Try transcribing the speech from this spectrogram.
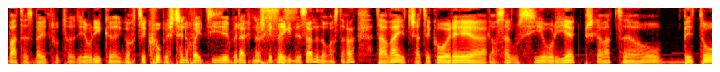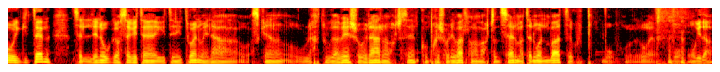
bat ez baitut dirurik gortzeko beste norbaiti berak nasketa egin dezan, edo maztera. Eta bai, txateko ere gauza guzi horiek, pixka bat beto egiten, zen leheno gauza egiten egiten dituen, baina azken ulertu gabe, sobera, martzen zen, kompresore bat, lana martzen zen, maten nuen bat, bo, bo, bo, ongi da,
